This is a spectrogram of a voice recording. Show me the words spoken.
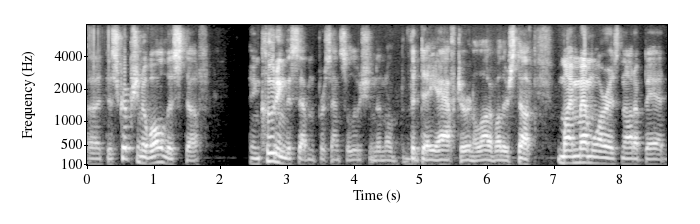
uh, description of all this stuff, including the seven percent solution and the day after and a lot of other stuff, my memoir is not a bad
